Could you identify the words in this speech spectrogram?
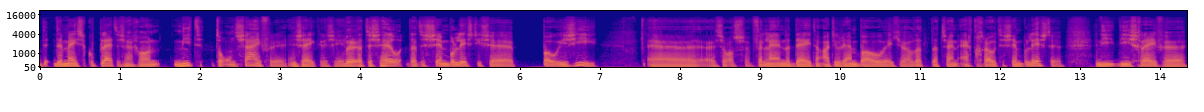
de, de meeste coupletten zijn gewoon niet te ontcijferen in zekere zin. Nee. Dat, is heel, dat is symbolistische poëzie. Eh, zoals Verlaine dat deed en Arthur Rimbaud, weet je wel. Dat, dat zijn echt grote symbolisten. En die, die schreven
